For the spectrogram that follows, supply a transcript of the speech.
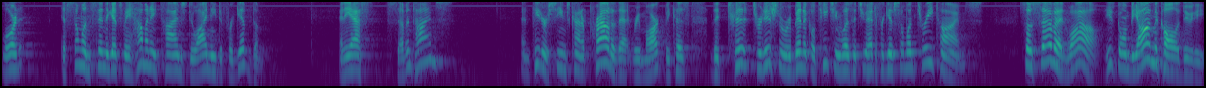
Lord, if someone sinned against me, how many times do I need to forgive them? And he asked, Seven times? And Peter seems kind of proud of that remark because the tr- traditional rabbinical teaching was that you had to forgive someone three times. So seven, wow, he's going beyond the call of duty.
